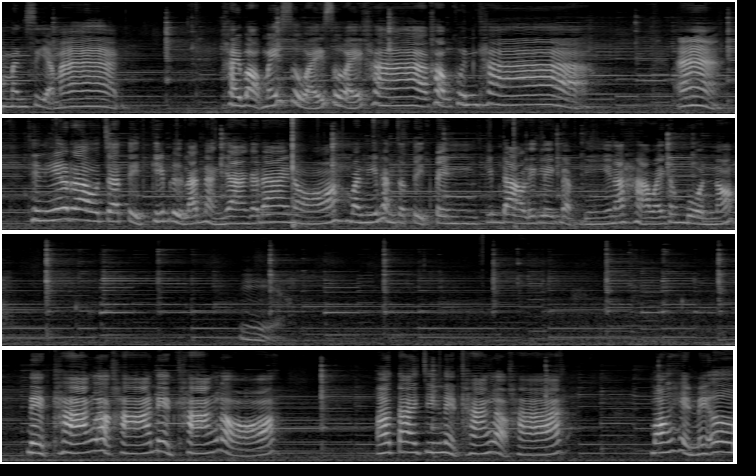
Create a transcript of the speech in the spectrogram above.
มมันเสียมาก ใครบอกไม่สวยสวยค่ะ ขอบคุณค่ะอ่าทีนี้เราจะติดกิฟหรือรัดหนังยางก็ได้เนาะวันนี้แพมจะติดเป็นกิฟดาวเล็กๆ แบบนี้นะคะ ไว้ข้างบนเนาะ เน็ตค้างเหรอคะ เน็ตค้างเหรอ เอาตายจริงเน็ตค้างเหรอคะ มองเห็นไหมเอ่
